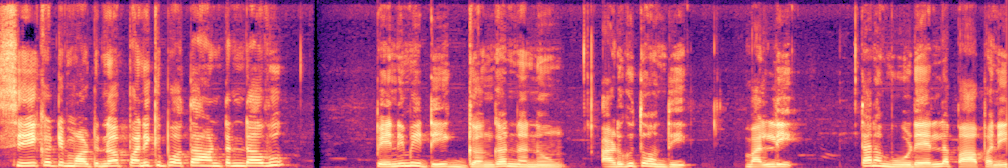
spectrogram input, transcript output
చీకటి మాటున పనికి పోతా అంటుండావు? పెనిమిటి గంగన్నను అడుగుతోంది. మళ్ళీ తన మూడేళ్ళ పాపని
